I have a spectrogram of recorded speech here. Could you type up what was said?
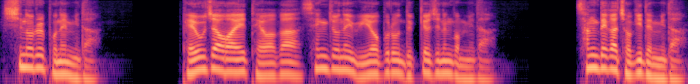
신호를 보냅니다. 배우자와의 대화가 생존의 위협으로 느껴지는 겁니다. 상대가 적이 됩니다.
